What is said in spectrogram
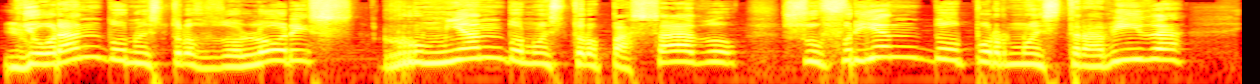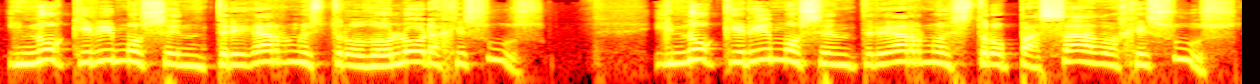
llorando nuestros dolores, rumiando nuestro pasado, sufriendo por nuestra vida y no queremos entregar nuestro dolor a Jesús. Y no queremos entregar nuestro pasado a Jesús.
